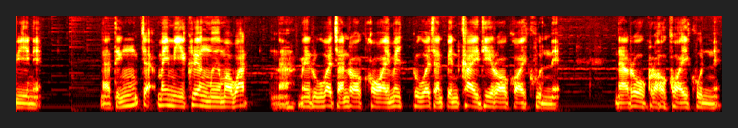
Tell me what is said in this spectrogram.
วีเนี่ยนะถึงจะไม่มีเครื่องมือมาวัด นะไม่รู้ว่าฉันรอคอย ไม่รู้ว่าฉันเป็นไข้ที่รอคอยคุณเนี่ยนะโรครอคอยคุณเนี่ย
